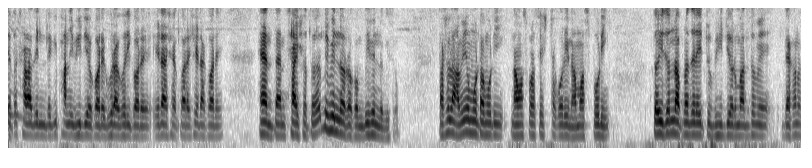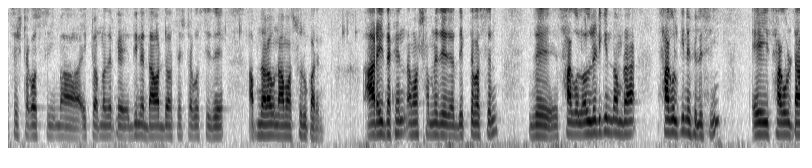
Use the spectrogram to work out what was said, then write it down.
এ তো সারাদিন দেখি ফানি ভিডিও করে, ঘোরাঘুরি করে, এটা সে করে, সেটা করে, হ্যান ত্যান, সাই শত বিভিন্ন রকম, বিভিন্ন কিছু। আসলে আমিও মোটামুটি নামাজ পড়ার চেষ্টা করি, নামাজ পড়ি। তো এই জন্য আপনাদের একটু ভিডিওর মাধ্যমে দেখানোর চেষ্টা করছি বা একটু আপনাদেরকে দিনের দাওয়াত দেওয়ার চেষ্টা করছি যে আপনারাও নামাজ শুরু করেন। আর এই দেখেন আমার সামনে যে দেখতে পাচ্ছেন যে ছাগল অলরেডি কিন্তু আমরা ছাগল কিনে ফেলেছি। এই ছাগলটা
